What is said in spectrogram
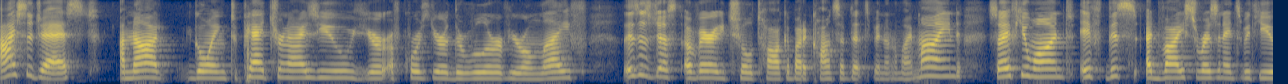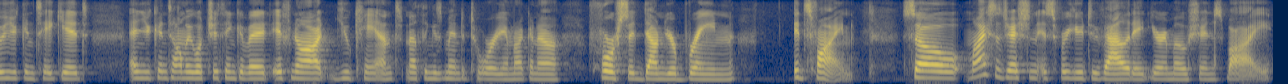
I suggest I'm not going to patronize you. You're, of course, you're the ruler of your own life. This is just a very chill talk about a concept that's been on my mind. So, if you want, if this advice resonates with you, you can take it and you can tell me what you think of it. If not, you can't. Nothing is mandatory. I'm not going to force it down your brain. It's fine. So, my suggestion is for you to validate your emotions by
